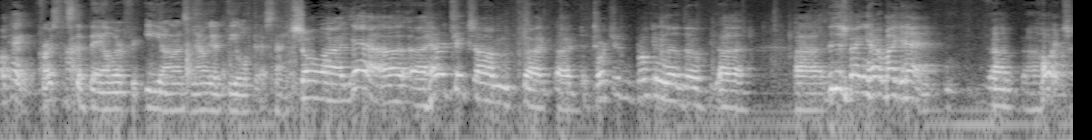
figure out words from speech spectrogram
Okay. First, it's the bailer for eons. Now we got to deal with this thing. So uh, yeah, uh, uh, heretics um, uh, uh, tortured, broken the. the uh, uh, this is banging Her- Mike and Ed. Uh, uh,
